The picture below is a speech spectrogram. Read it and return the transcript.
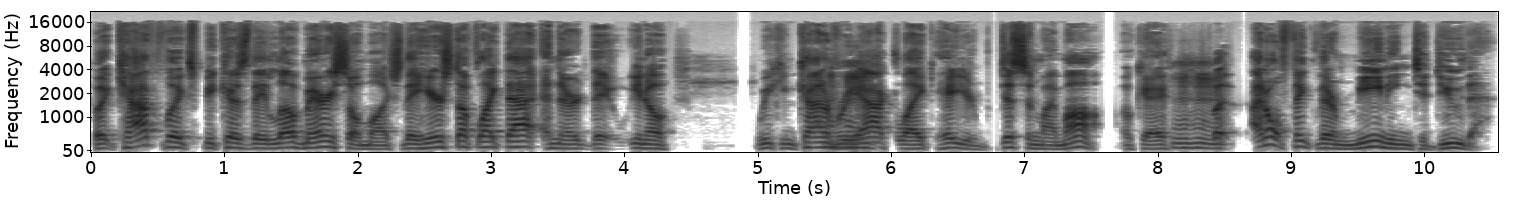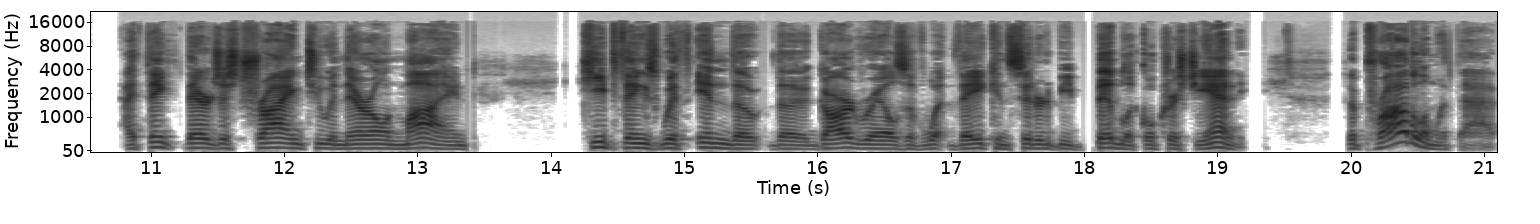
But Catholics, because they love Mary so much, they hear stuff like that, and they're they you know we can kind of mm-hmm. react like, "Hey, you're dissing my mom." Okay, mm-hmm. but I don't think they're meaning to do that. I think they're just trying to, in their own mind, keep things within the the guardrails of what they consider to be biblical Christianity. The problem with that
